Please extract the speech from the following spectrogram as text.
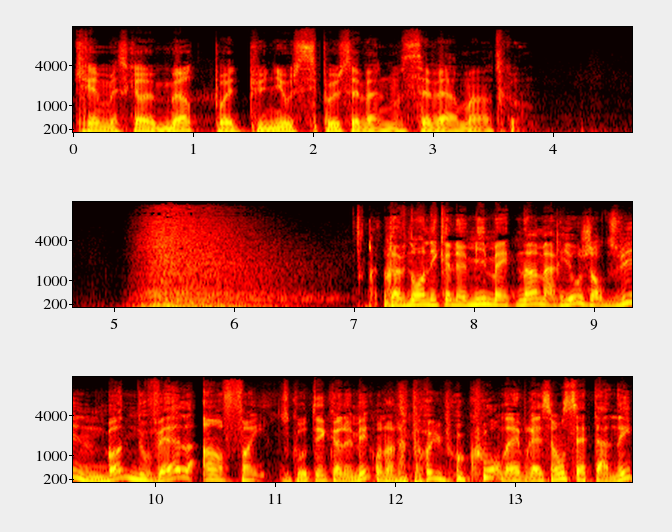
crime, est-ce qu'un meurtre peut être puni aussi peu sévèrement, sévèrement en tout cas? Revenons en économie maintenant, Mario. Aujourd'hui, une bonne nouvelle, enfin, du côté économique. On n'en a pas eu beaucoup, on a l'impression, cette année.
